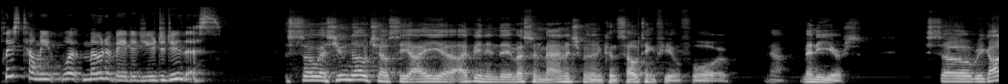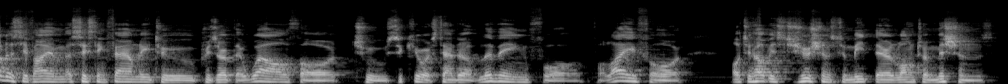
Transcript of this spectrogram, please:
Please tell me what motivated you to do this. So, as you know, Chelsea, I uh, I've been in the investment management and consulting field for yeah, many years. So, regardless if I am assisting family to preserve their wealth or to secure a standard of living for, for life or, or to help institutions to meet their long term missions,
